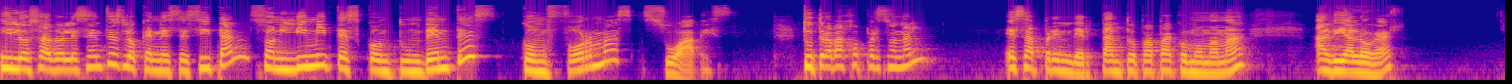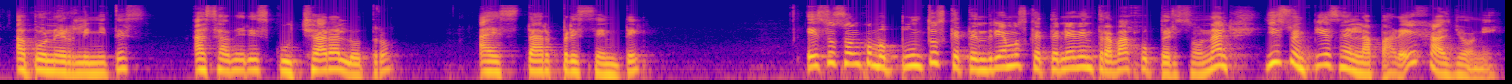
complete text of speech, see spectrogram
Y los adolescentes lo que necesitan son límites contundentes con formas suaves. Tu trabajo personal es aprender, tanto papá como mamá, a dialogar, a poner límites, a saber escuchar al otro, a estar presente. Esos son como puntos que tendríamos que tener en trabajo personal. Y eso empieza en la pareja, Johnny.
